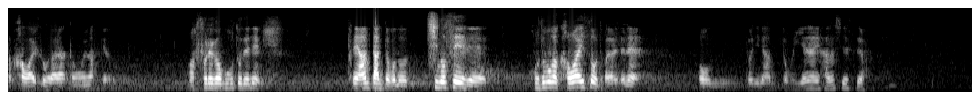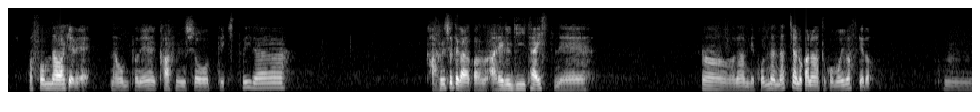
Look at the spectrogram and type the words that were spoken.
うん、かわいそうだなと思いますけど。まあ、それが元でね、ね、あんたんとこの血のせいで子供がかわいそうとか言われてね、本当になんとも言えない話ですよ。まあ、そんなわけで、ほんとね、花粉症ってきついな花粉症ってか、アレルギー体質ね。うん、なんでこんなになっちゃうのかなとか思いますけど。うん。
